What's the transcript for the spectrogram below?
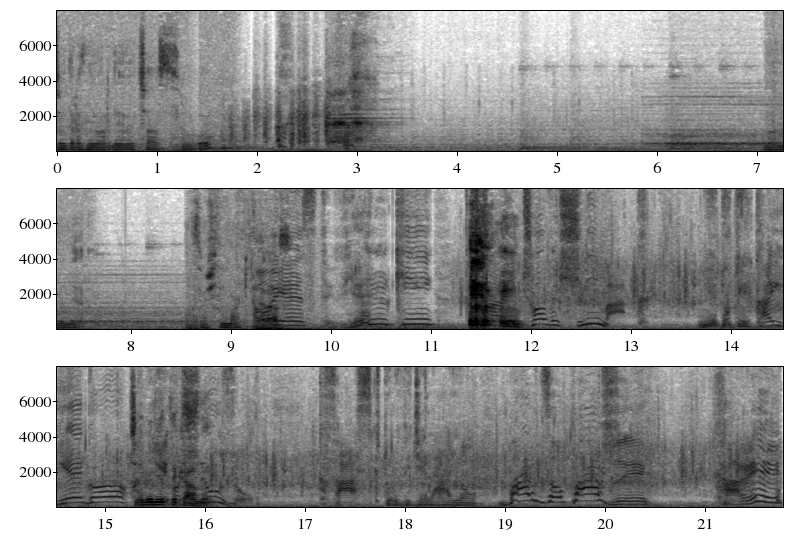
Zaczął teraz nie marnujemy czasu. Mamy nie. To są ślimaki To teraz. jest wielki, pomarańczowy ślimak. Nie dotykaj jego, Czego nie jego tykamy? śluzu. Kwas, który wydzielają, bardzo parzy. Harry,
